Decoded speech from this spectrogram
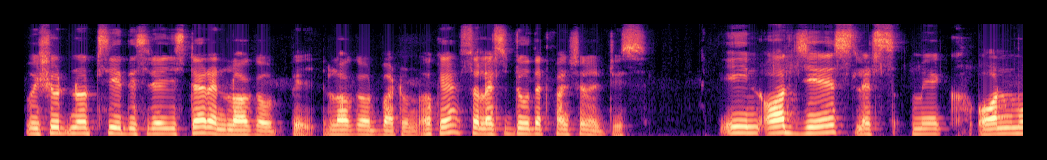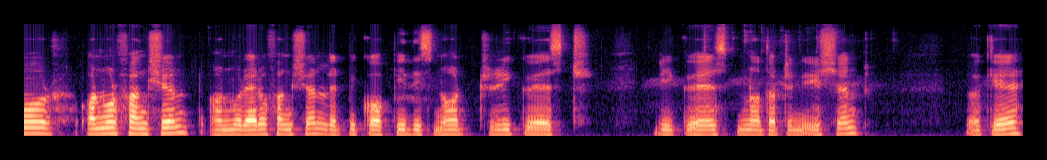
we should not see this register and logout page logout button okay? So let's do that functionalities. In auth.js let's make one more one more function one more arrow function. Let me copy this not request request not authentication okay.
